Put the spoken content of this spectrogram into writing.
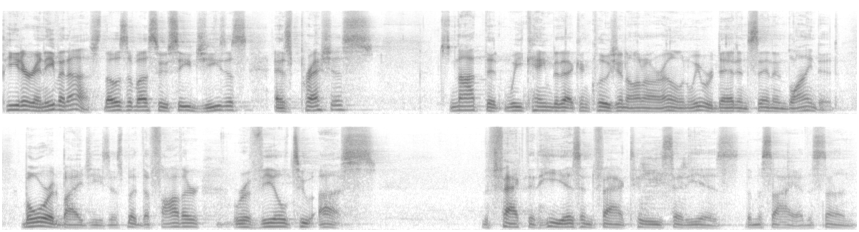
Peter and even us, those of us who see Jesus as precious, it's not that we came to that conclusion on our own. We were dead in sin and blinded, bored by Jesus, but the Father revealed to us the fact that He is, in fact, who He said He is the Messiah, the Son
